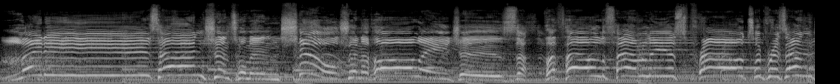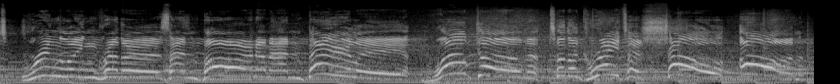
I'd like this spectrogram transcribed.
Ladies and gentlemen, children of all ages, the Feld family is proud to present Ringling Brothers and Barnum and Bailey. Welcome to the greatest show on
